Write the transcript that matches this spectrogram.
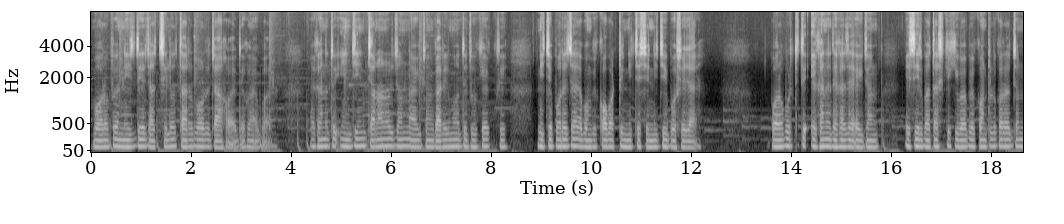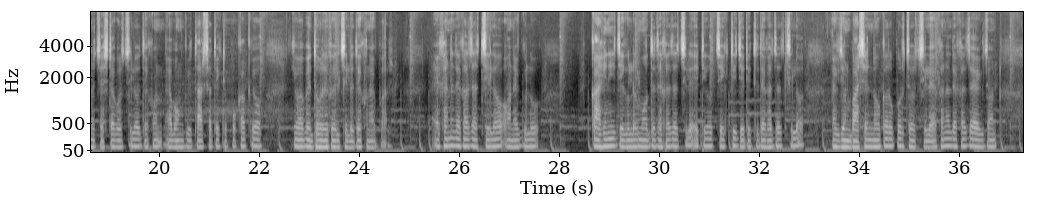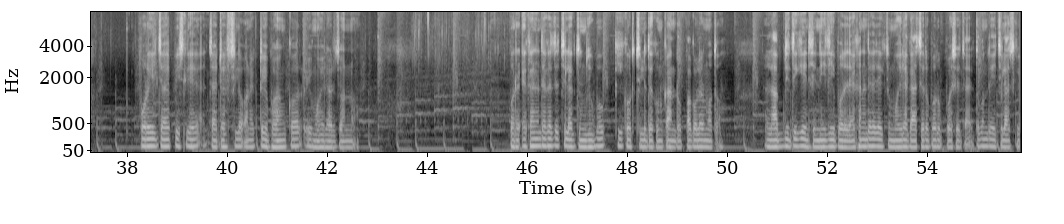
বরফের নিচ দিয়ে যাচ্ছিল, তারপর যা হয়। দেখুন একবার। এখানে তো ইঞ্জিন চালানোর জন্য একজন গাড়ির মধ্যে ঢুকে নিচে পড়ে যায় এবং কভারটির নিচে সে নিজেই বসে যায়। পরবর্তীতে এখানে দেখা যায় একজন এসির বাতাসকে কীভাবে কন্ট্রোল করার জন্য চেষ্টা করছিল, দেখুন, এবং তার সাথে একটি পোকাকেও কীভাবে ধরে ফেলছিল, দেখুন একবার। এখানে দেখা যাচ্ছিল অনেকগুলো কাহিনী যেগুলোর মধ্যে দেখা যাচ্ছিল। এটি হচ্ছে একটি যেটিতে দেখা যাচ্ছিল একজন বাঁশের নৌকার উপর চড়ছিল। এখানে দেখা যায় একজন পড়েই যায় পিছলিয়ে যেটা ছিল অনেকটাই ভয়ঙ্কর এই মহিলার জন্য। পরে এখানে দেখা যাচ্ছিল একজন যুবক কি করছিল দেখুন, কাণ্ড পাগলের মতো। লাভ দিতে গিয়ে সে নিজেই পড়ে যায়। এখানে দেখা যায় একটি মহিলা গাছের উপর বসে যায়। তো বন্ধু, এই ছিল আজকে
